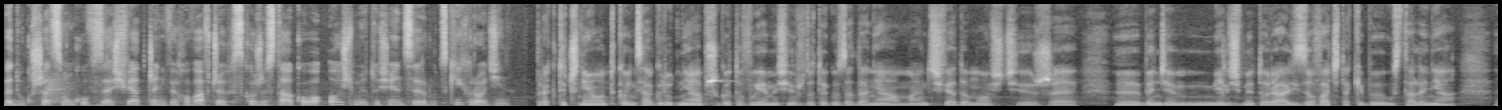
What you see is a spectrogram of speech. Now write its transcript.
Według szacunków ze świadczeń wychowawczych skorzysta około 8 tysięcy ludzkich rodzin. Praktycznie od końca grudnia przygotowujemy się już do tego zadania, mając świadomość, że e, będziemy, mieliśmy to realizować. Takie były ustalenia e,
